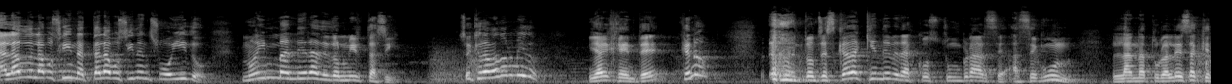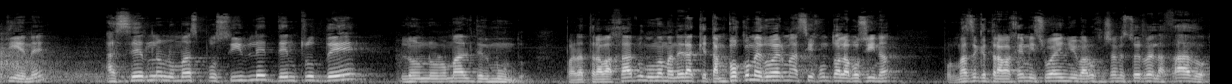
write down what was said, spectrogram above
Al lado de la bocina, está la bocina en su oído. No hay manera de dormirte así. Se quedaba dormido. Y hay gente que no. Entonces, cada quien debe de acostumbrarse a, según la naturaleza que tiene, hacerlo lo más posible dentro de lo normal del mundo Para trabajarlo de una manera que tampoco me duerma así junto a la bocina, Por más de que trabajé mi sueño y Baruch Hashem estoy relajado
